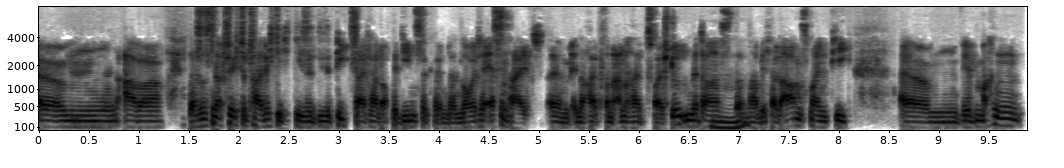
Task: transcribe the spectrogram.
Ähm, aber das ist natürlich total wichtig, diese, diese Peakzeit halt auch bedienen zu können. Dann Leute essen halt ähm, innerhalb von anderthalb, zwei Stunden mittags, mhm. dann habe ich halt abends meinen Peak. Ähm, wir machen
